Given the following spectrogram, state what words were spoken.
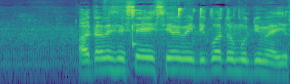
a través de CS Hoy 24 Multimedia.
